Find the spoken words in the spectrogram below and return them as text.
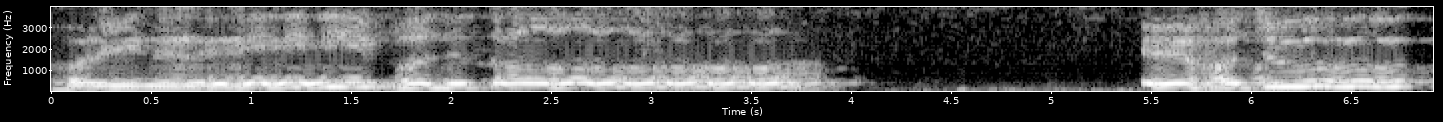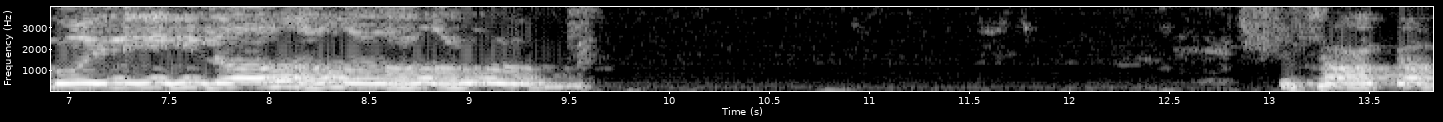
હરિને ભજતા એ હજુ કોઈની લામ જાતા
